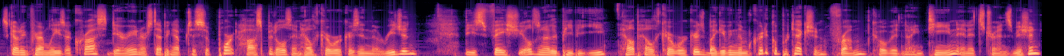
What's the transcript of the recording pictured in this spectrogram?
Scouting families across Darien are stepping up to support hospitals and healthcare workers in the region. These face shields and other PPE help healthcare workers by giving them critical protection from COVID 19 and its transmission,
